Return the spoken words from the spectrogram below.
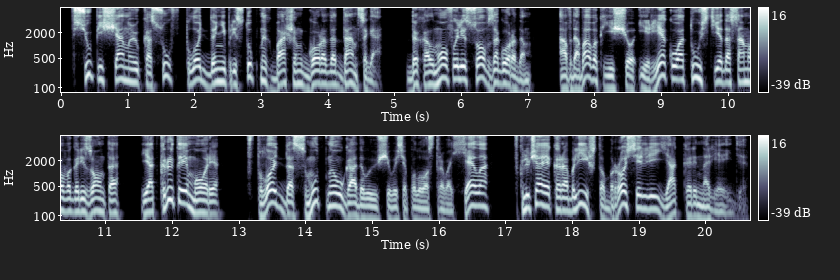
— всю песчаную косу вплоть до неприступных башен города Данцига, до холмов и лесов за городом, а вдобавок еще и реку от устья до самого горизонта и открытое море, вплоть до смутно угадывающегося полуострова Хела, включая корабли, что бросили якорь на рейде.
